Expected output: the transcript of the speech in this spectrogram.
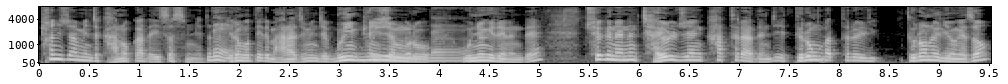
편의점이 이제 간혹가다 있었습니다. 네. 이런 것들이 많아지면 이제 무인 편의점으로 네. 운영이 되는데 최근에는 자율주행 카트라든지 드론 음. 카트를 드론을 이용해서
